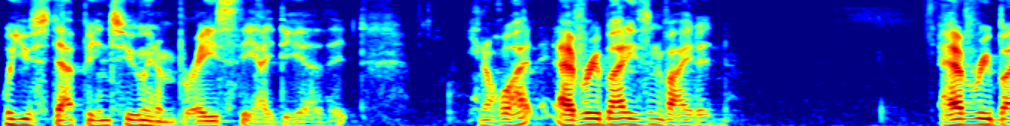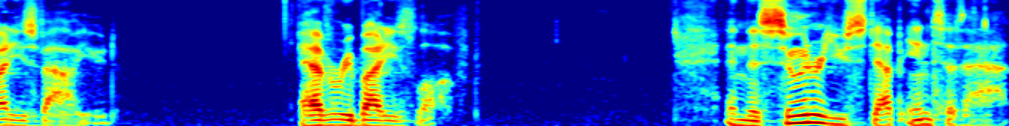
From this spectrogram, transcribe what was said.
will you step into and embrace the idea that, you know what, everybody's invited, everybody's valued, everybody's loved. And the sooner you step into that,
